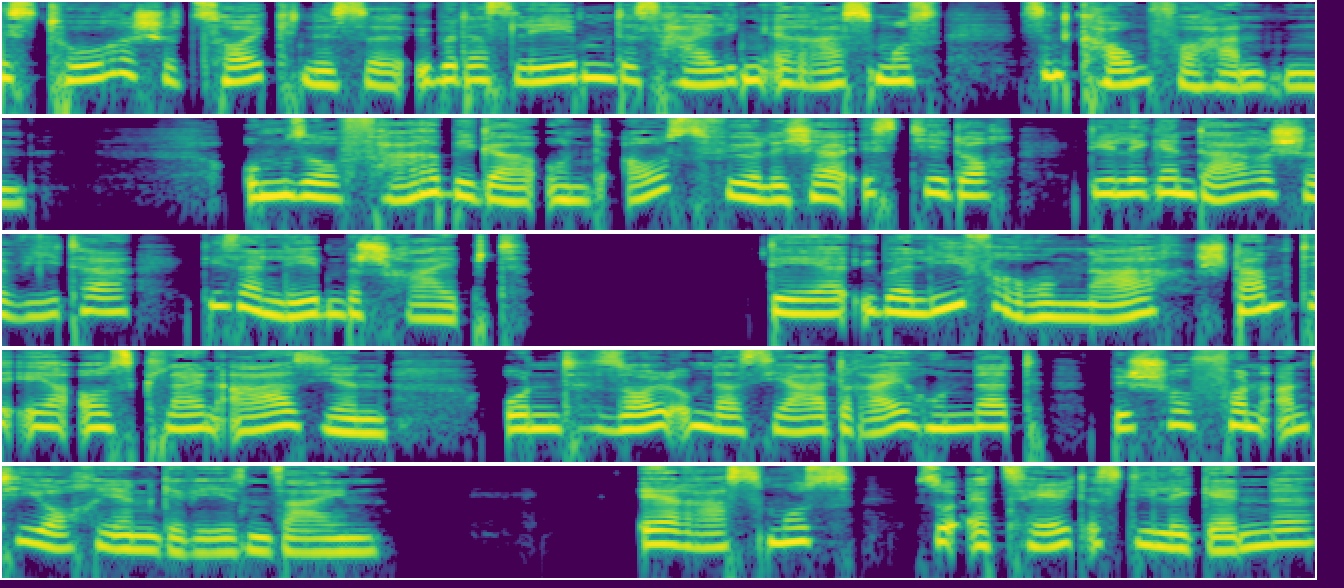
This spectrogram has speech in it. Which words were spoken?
Historische Zeugnisse über das Leben des heiligen Erasmus sind kaum vorhanden. Umso farbiger und ausführlicher ist jedoch die legendarische Vita, die sein Leben beschreibt. Der Überlieferung nach stammte er aus Kleinasien und soll um das Jahr 300 Bischof von Antiochien gewesen sein. Erasmus, so erzählt es die Legende,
